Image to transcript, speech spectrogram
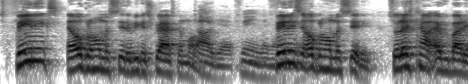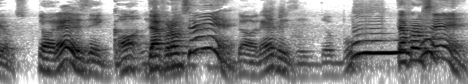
Phoenix and Oklahoma City, we can scratch them off. Oh yeah, Phoenix. Phoenix and Oklahoma City. So let's count everybody else. No, that is a gauntlet. That's what I'm saying. No, that is a. The, woo, That's what I'm saying.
